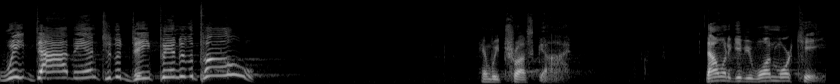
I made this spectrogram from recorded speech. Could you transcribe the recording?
We dive into the deep end of the pool. And we trust God. Now, I want to give you one more key.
